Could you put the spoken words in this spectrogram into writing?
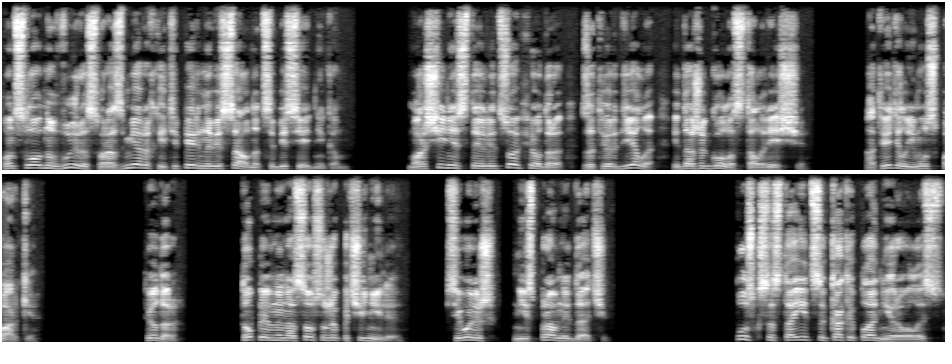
он словно вырос в размерах и теперь нависал над собеседником. Морщинистое лицо Федора затвердело, и даже голос стал резче. Ответил ему Спарки. «Федор, топливный насос уже починили. Всего лишь неисправный датчик. Пуск состоится, как и планировалось.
